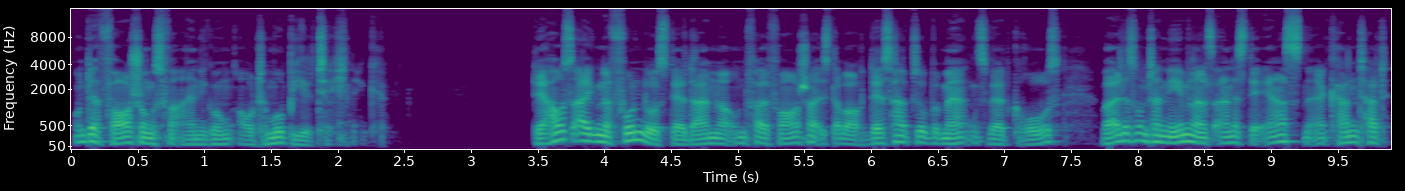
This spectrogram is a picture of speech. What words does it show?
und der Forschungsvereinigung Automobiltechnik. Der hauseigene Fundus der Daimler Unfallforscher ist aber auch deshalb so bemerkenswert groß, weil das Unternehmen als eines der ersten erkannt hat,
